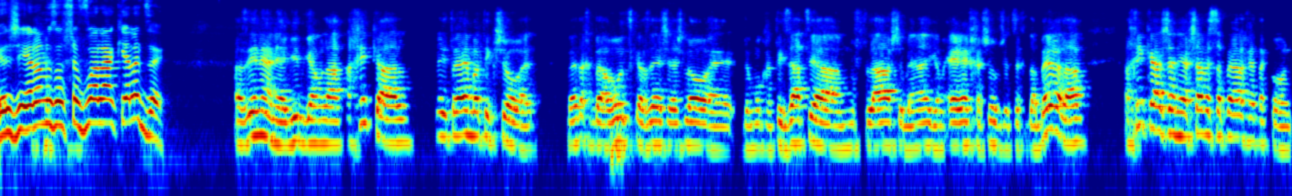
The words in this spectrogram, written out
כדי שיהיה לנו סוף שבוע לעכל את זה. אז הנה, אני אגיד גם לה, הכי קל להתראיין בתקשורת, בטח בערוץ כזה שיש לו אה, דמוקרטיזציה מופלאה, שבעיניי גם ערך חשוב שצריך לדבר עליו, הכי קל שאני עכשיו אספר לך את הכל.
